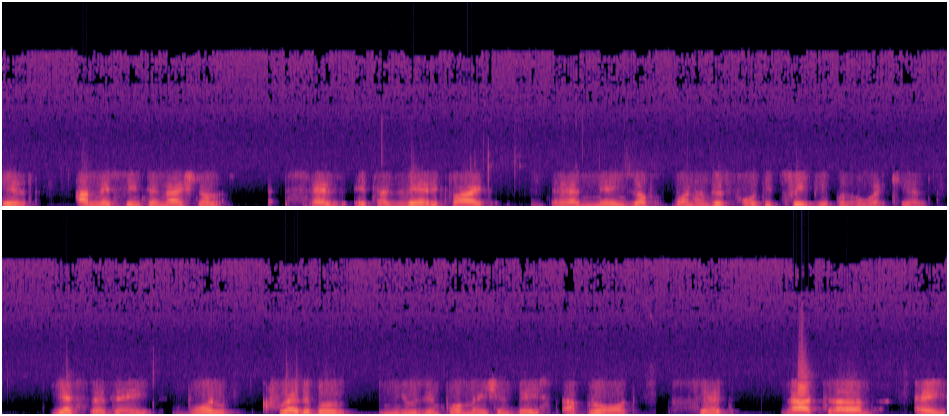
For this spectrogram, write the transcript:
killed. Amnesty International says it has verified uh, names of 143 people who were killed. Yesterday, one credible news information based abroad said that um, a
